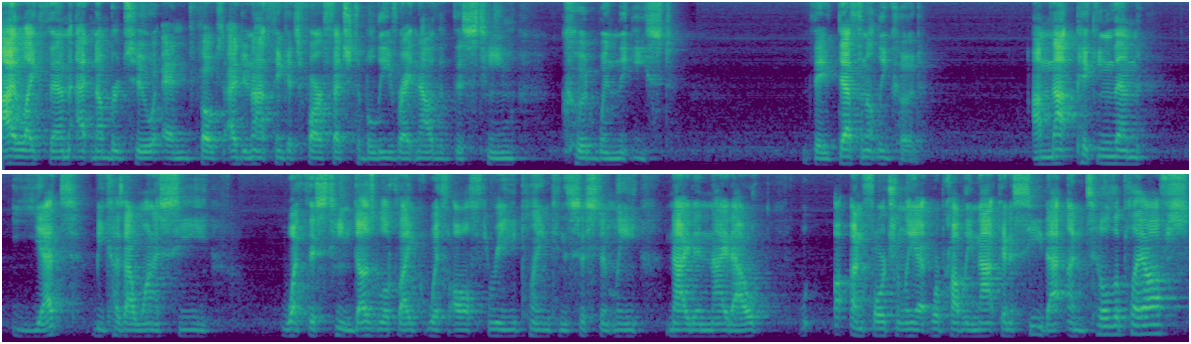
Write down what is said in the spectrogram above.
I like them at number two. And folks, I do not think it's far fetched to believe right now that this team could win the East. They definitely could. I'm not picking them yet because I want to see what this team does look like with all three playing consistently night in, night out. Unfortunately, uh, we're probably not going to see that until the playoffs,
